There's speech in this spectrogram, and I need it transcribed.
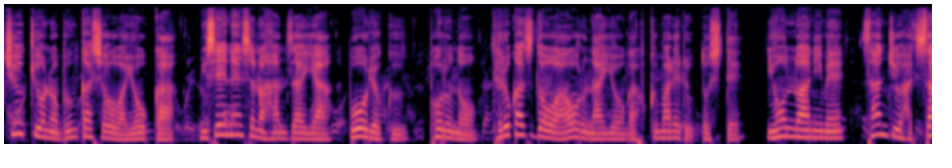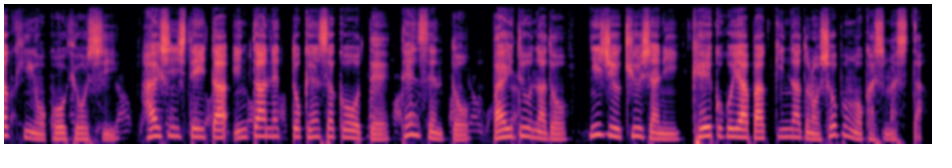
中共の文化省は8日、未成年者の犯罪や暴力、ポルノ、テロ活動を煽る内容が含まれるとして、日本のアニメ38作品を公表し、配信していたインターネット検索大手テンセント、バイドゥなど29社に警告や罰金などの処分を課しました。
